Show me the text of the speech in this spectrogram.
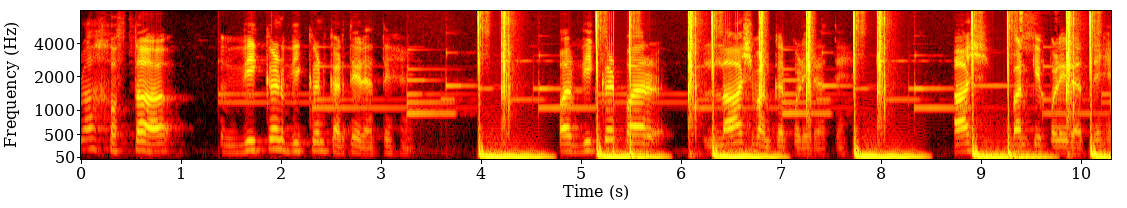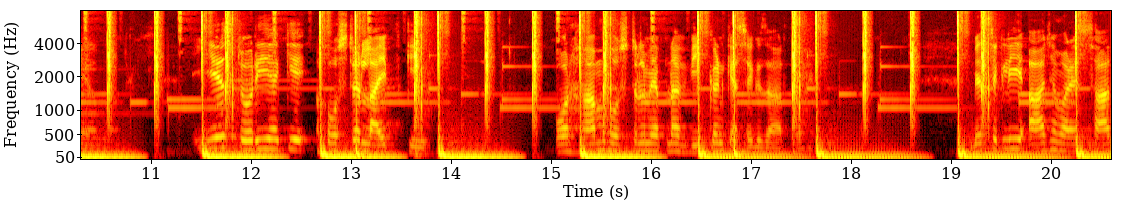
पूरा हफ़्ता वीकेंड वीकेंड करते रहते हैं और वीकेंड पर लाश बनकर पड़े रहते हैं। लाश बन के पड़े रहते हैं। ये स्टोरी है कि हॉस्टल लाइफ की और हम हॉस्टल में अपना वीकेंड कैसे गुजारते हैं। बेसिकली आज हमारे साथ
